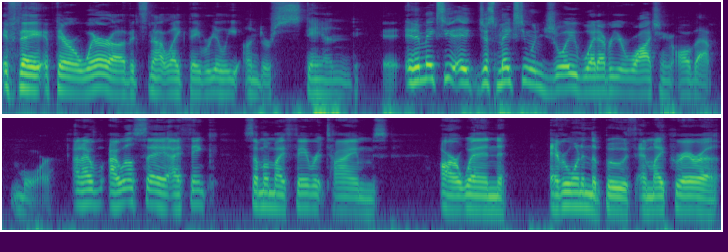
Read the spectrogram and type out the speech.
if they if they're aware of, it's not like they really understand it. And it makes you it just makes you enjoy whatever you're watching all that more. And I I will say I think some of my favorite times are when everyone in the booth and Mike Pereira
